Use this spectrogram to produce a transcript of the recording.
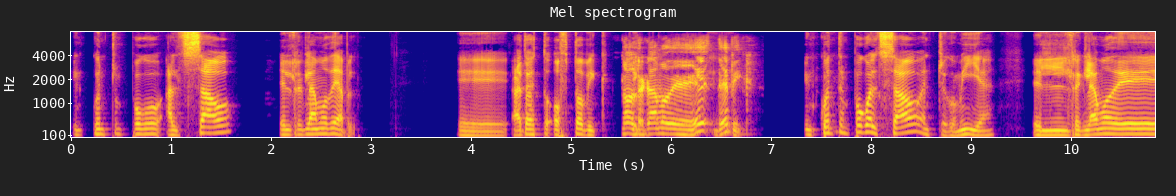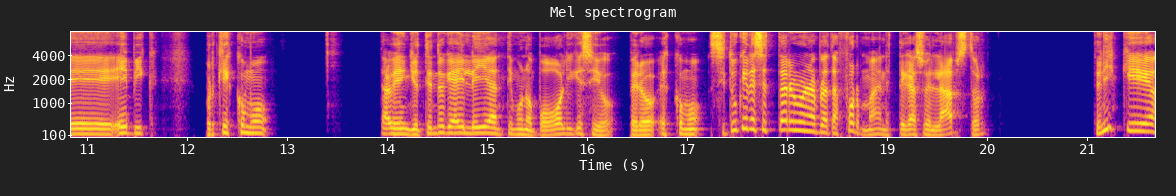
encuentro un poco alzado el reclamo de Apple. Eh, a todo esto, off topic. No, el reclamo de, de Epic. Encuentro un poco alzado, entre comillas, el reclamo de Epic, porque es como. Está bien, yo entiendo que hay leyes antimonopolio y qué sé yo, pero es como, si tú quieres estar en una plataforma, en este caso en la App Store, tenéis que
